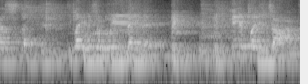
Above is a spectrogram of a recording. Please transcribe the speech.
Guitarist. He played me some blues, David. He could play guitar.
